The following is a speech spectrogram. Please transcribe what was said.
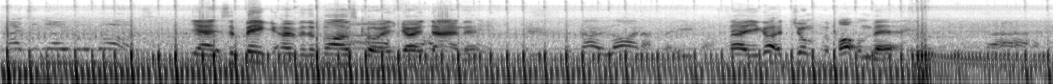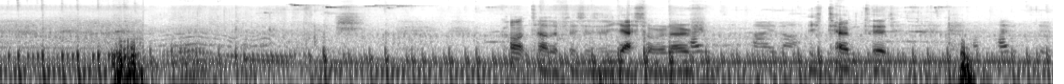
Imagine the over the bars. yeah. It's a big over the bars coin going down it. There's no line up it either. No, you got to jump the bottom bit. Ah. Can't tell if this is a yes or a no. Tempted, He's tempted. I'm tempted.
